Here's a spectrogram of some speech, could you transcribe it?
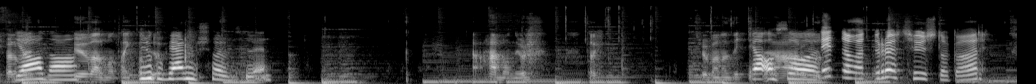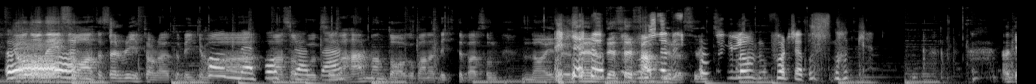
Ifølge Ja da. med å tenke Du kan fjerne den sjøl hvis du vil. ja, Herman gjorde det. Takk. Tror Benedikt Ja, altså så- er Litt av et rødt hus, dere. Ja, da det er sånn at det ser retarda ut å bygge fortsette? bodde sånn her, men Dag og Benedicte bare sånn Nei, det ser, det ser fabulous Du ut. får ikke lov til å fortsette å snakke. OK,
